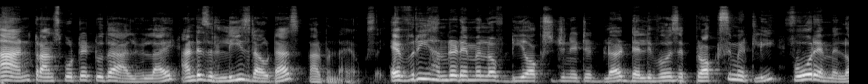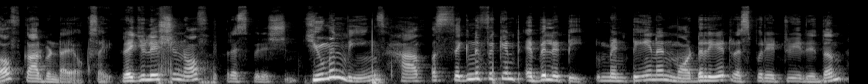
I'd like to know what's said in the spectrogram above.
and transported to the alveoli and is released out as carbon dioxide. Every 100 ml of deoxygenated blood delivers approximately 4 ml of carbon dioxide. Regulation of respiration. Human beings have a significant ability to maintain and moderate respiratory rhythm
